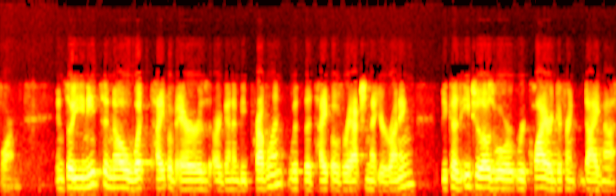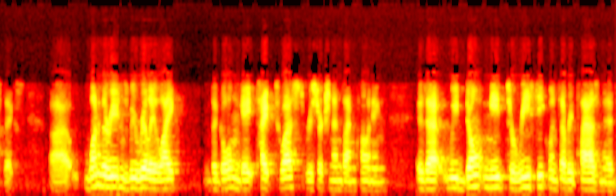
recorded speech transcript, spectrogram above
formed. And so you need to know what type of errors are going to be prevalent with the type of reaction that you're running, because each of those will require different diagnostics. Uh, one of the reasons we really like the Golden Gate type 2S restriction enzyme cloning is that we don't need to resequence every plasmid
